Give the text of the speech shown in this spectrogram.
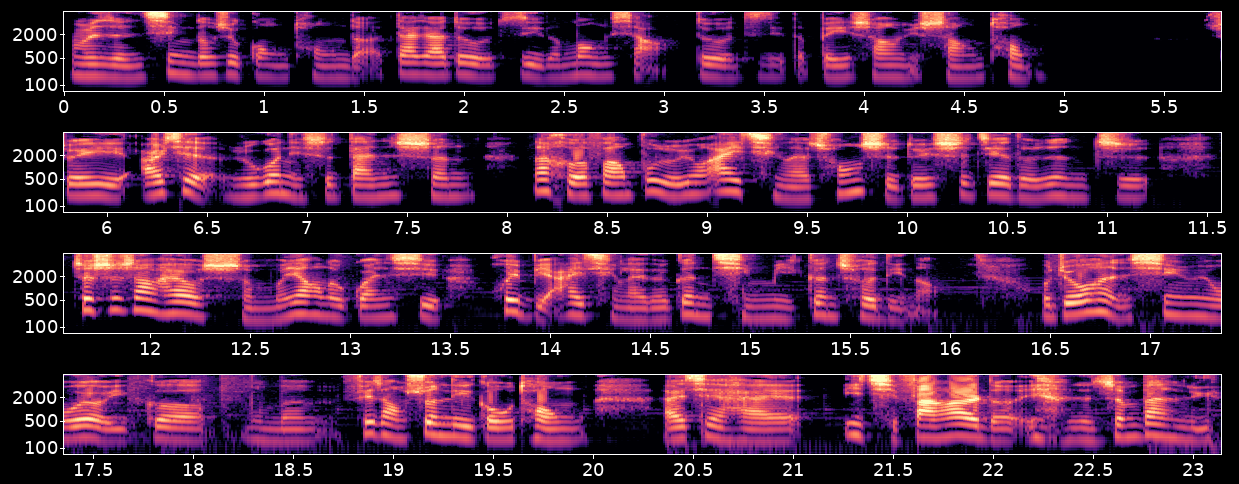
我们人性都是共通的，大家都有自己的梦想，都有自己的悲伤与伤痛。所以，而且，如果你是单身，那何妨不如用爱情来充实对世界的认知？这世上还有什么样的关系会比爱情来得更亲密、更彻底呢？我觉得我很幸运，我有一个我们非常顺利沟通，而且还一起翻二的 人生伴侣。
